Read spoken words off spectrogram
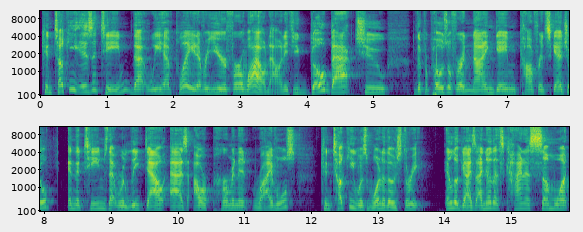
Kentucky is a team that we have played every year for a while now. And if you go back to the proposal for a nine game conference schedule and the teams that were leaked out as our permanent rivals, Kentucky was one of those three. And look, guys, I know that's kind of somewhat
